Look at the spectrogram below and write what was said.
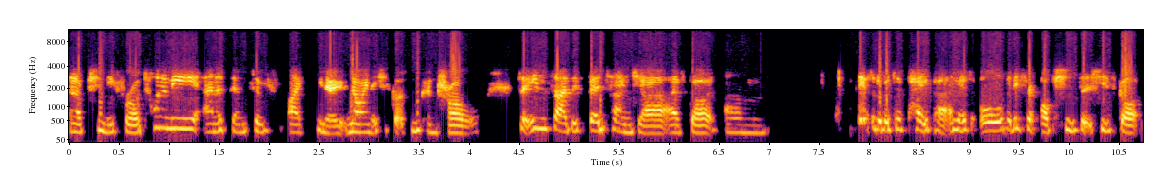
an opportunity for autonomy and a sense of like you know knowing that she's got some control. So inside this bedtime jar, I've got um, these little bits of paper and there's all the different options that she's got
